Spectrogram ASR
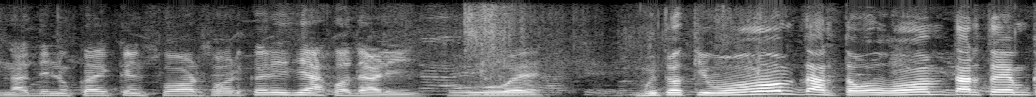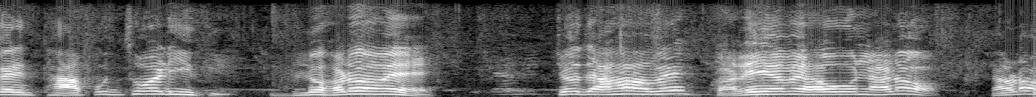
નદીનું કઈ કઈ સોડ સોડ કરી છે આખો દાડી. હું તો કી ઓમ તારતો ઓમ તારતો એમ કરીને થાપું જ છોડી હતી. લો હડો હવે. જો જા હવે. ઘરે હવે હવો નાડો ચાલો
